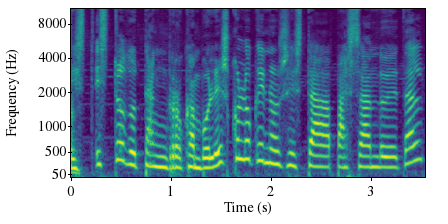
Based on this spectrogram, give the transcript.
Es, es todo tan rocambolesco lo que nos está pasando de tal,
